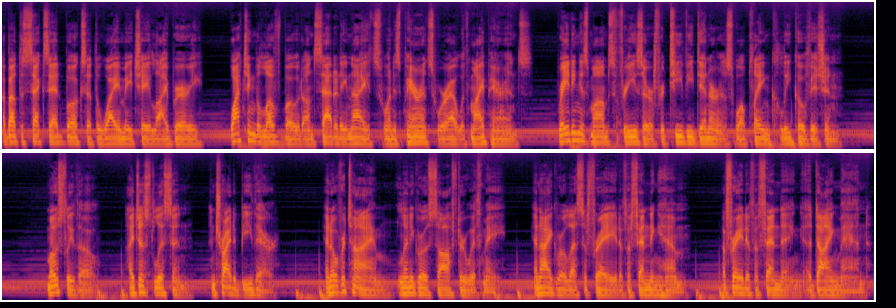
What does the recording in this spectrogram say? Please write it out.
about the sex ed books at the YMHA library, watching The Love Boat on Saturday nights when his parents were out with my parents, raiding his mom's freezer for TV dinners while playing ColecoVision. Mostly, though, I just listen and try to be there. And over time, Lenny grows softer with me, and I grow less afraid of offending him, afraid of offending a dying man.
